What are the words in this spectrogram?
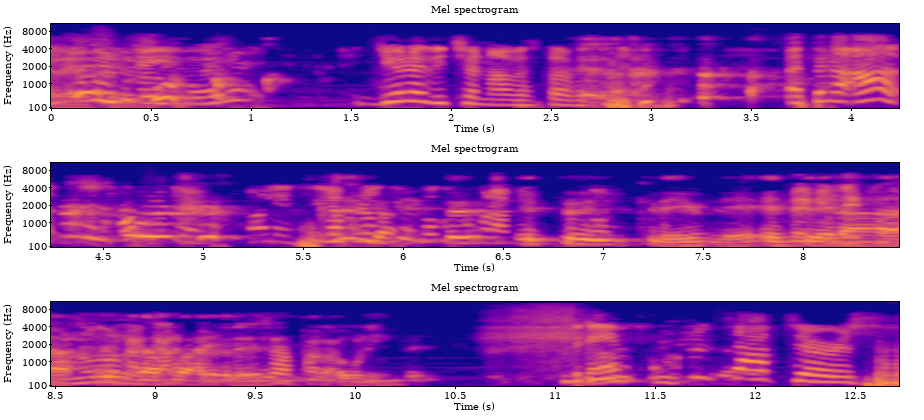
Me ¿eh? Yo no he dicho nada esta vez. Espera, ah, vale, sí la pronuncio un poco como la Esto es increíble. Me viene la- como nudo una carta de esas para la uni. Dreamfall Chapters. No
